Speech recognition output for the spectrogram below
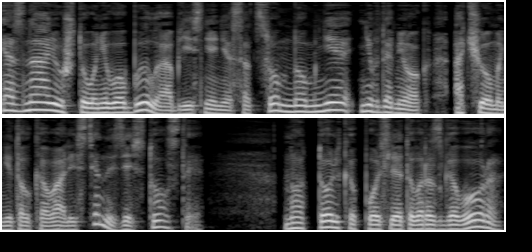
Я знаю, что у него было объяснение с отцом, но мне невдомек, о чем они толковали, стены здесь толстые. Но только после этого разговора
